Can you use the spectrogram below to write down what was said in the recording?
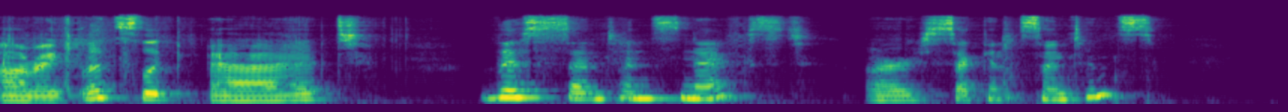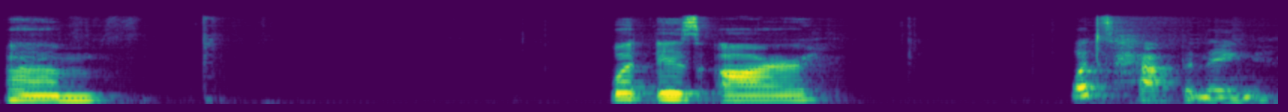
All right, let's look at this sentence next, our second sentence. Um, what is our, what's happening?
